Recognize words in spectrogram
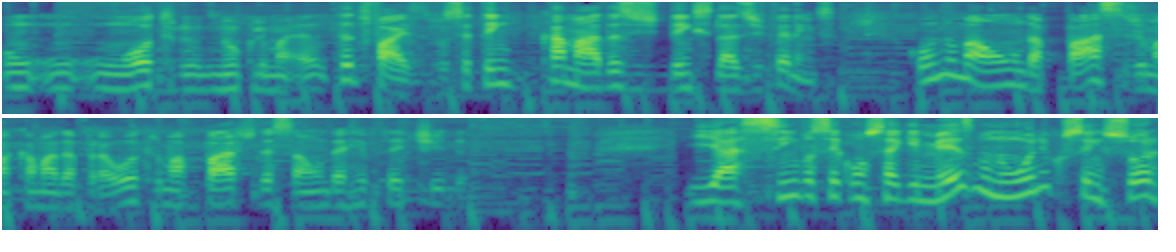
um, um outro núcleo. Tanto faz, você tem camadas de densidades diferentes. Quando uma onda passa de uma camada para outra, uma parte dessa onda é refletida. E assim você consegue, mesmo num único sensor,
